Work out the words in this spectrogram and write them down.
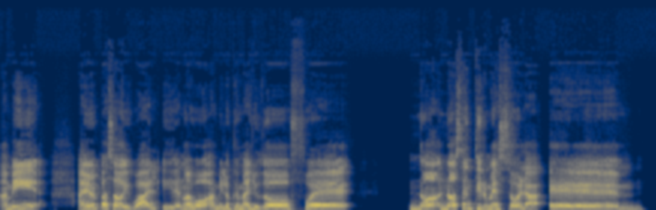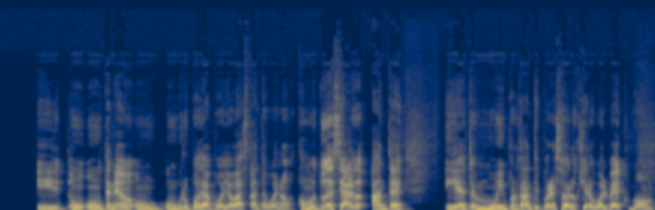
a mí, a mí me pasó igual y de nuevo, a mí lo que me ayudó fue no, no sentirme sola eh, y tener un, un, grupo de apoyo bastante bueno. Como tú decías antes, y esto es muy importante y por eso lo quiero volver como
